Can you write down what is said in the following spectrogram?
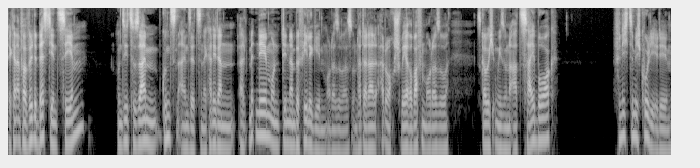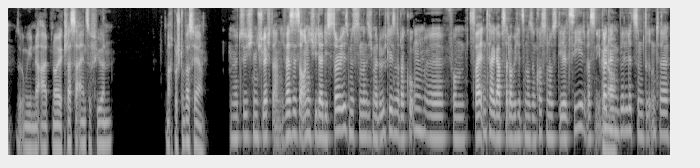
Der kann einfach wilde Bestien zähmen und sie zu seinem Gunsten einsetzen. Der kann die dann halt mitnehmen und denen dann Befehle geben oder sowas. Und hat dann halt auch schwere Waffen oder so. ist, glaube ich, irgendwie so eine Art Cyborg. Finde ich ziemlich cool, die Idee. So irgendwie eine Art neue Klasse einzuführen. Macht bestimmt was her. Hört sich nicht schlecht an. Ich weiß jetzt auch nicht, wie da die Story ist, müsste man sich mal durchlesen oder gucken. Äh, vom zweiten Teil gab es da, glaube ich, jetzt mal so ein kostenloses DLC, was einen Übergang Genau. bildet zum dritten Teil.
